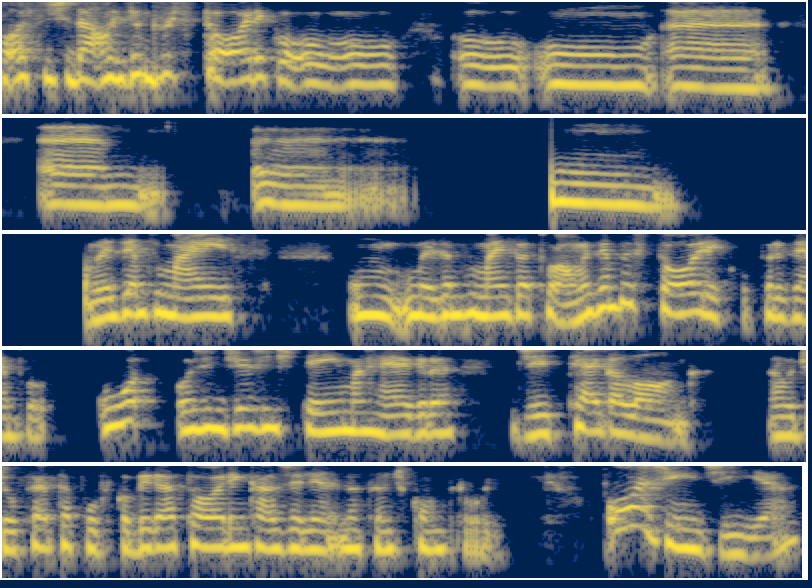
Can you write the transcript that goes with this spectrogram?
posso te dar um exemplo histórico ou, ou um, uh, um, um, um, exemplo mais um, exemplo mais atual, um exemplo histórico, por exemplo, o, hoje em dia a gente tem uma regra de tag along, né, de oferta pública obrigatória em caso de alienação de controle. Hoje em dia,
